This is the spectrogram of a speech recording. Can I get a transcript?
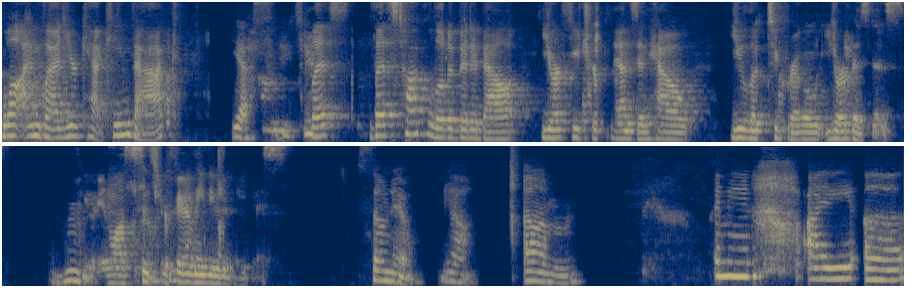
Well, I'm glad your cat came back. Yes. Um, let's let's talk a little bit about your future plans and how you look to grow your business. Mm-hmm. Your in-laws, since you're fairly new to Vegas. So new, yeah. Um, I mean, I uh,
